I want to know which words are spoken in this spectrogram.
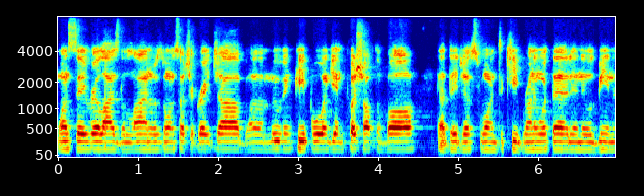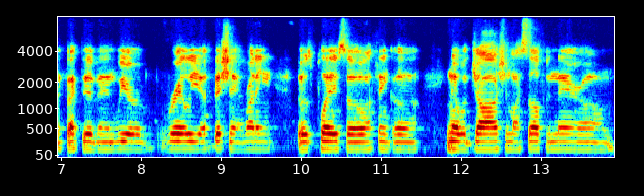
once they realized the line was doing such a great job uh, moving people and getting push off the ball, that they just wanted to keep running with that, and it was being effective. And we were really efficient running those plays. So I think, uh, you know, with Josh and myself in there, um,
